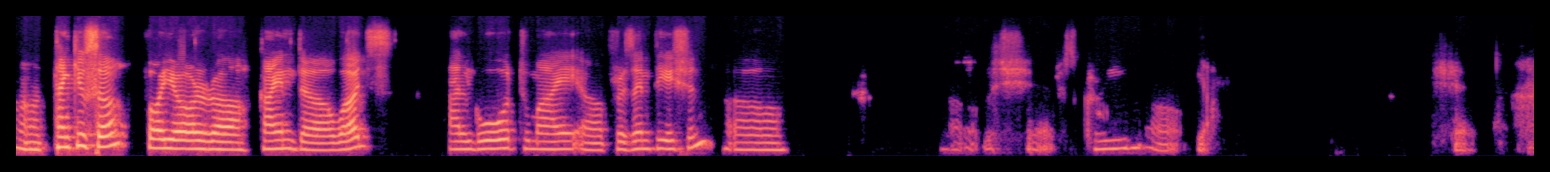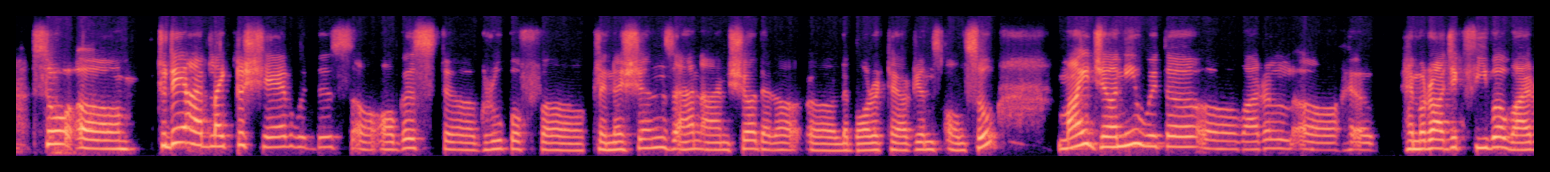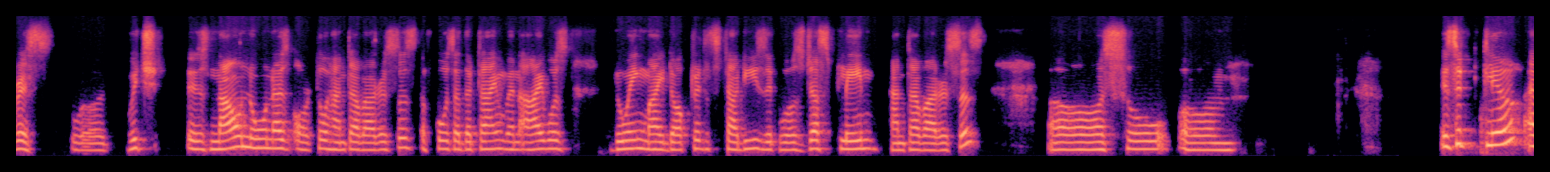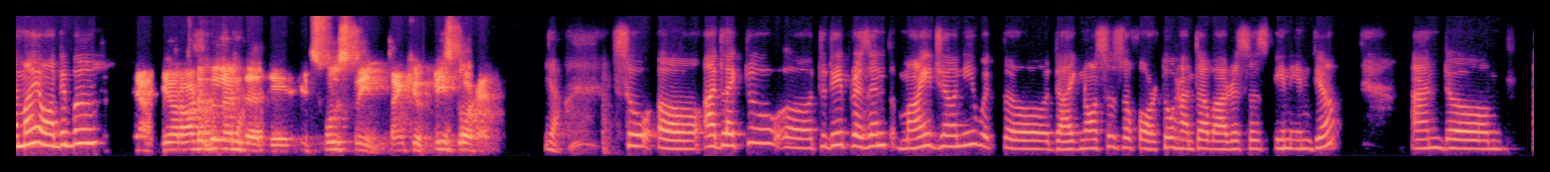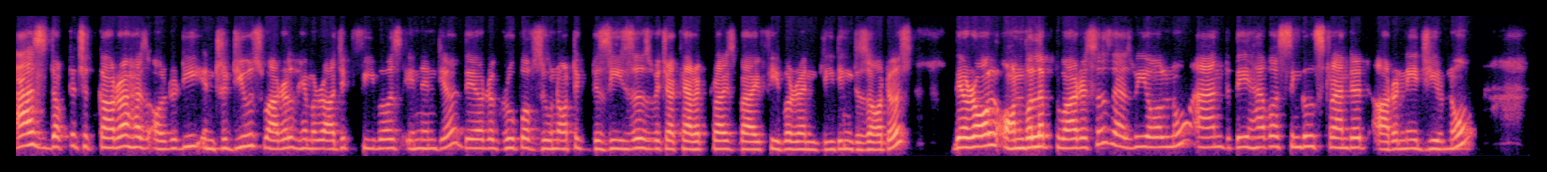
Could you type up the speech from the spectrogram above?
Uh, thank you, sir, for your uh, kind uh, words. I'll go to my uh, presentation. Uh, share screen. yeah. Share. So um, today I'd like to share with this August group of clinicians, and I'm sure there are laboratorians also, my journey with a viral hemorrhagic fever virus, uh, which is now known as orthohantaviruses. Of course, at the time when I was doing my doctoral studies, it was just plain hantaviruses. Uh, so, um, is it clear? Am I audible? Yeah, you're audible and uh, it's full screen. Thank you. Please go ahead. Yeah. So uh, I'd like to uh, today present my journey with the diagnosis of orthohantaviruses in India. And um, as Dr. Chitkara has already introduced viral hemorrhagic fevers in India, they are a group of zoonotic diseases which are characterized by fever and bleeding disorders. They're all enveloped viruses, as we all know, and they have a single-stranded RNA genome.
